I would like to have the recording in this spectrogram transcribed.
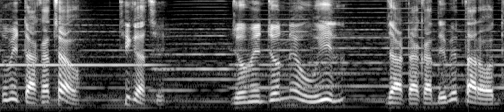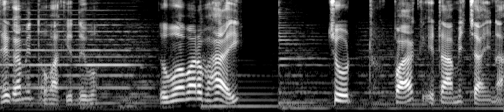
তুমি টাকা চাও? ঠিক আছে। জমির জন্য উইল যা টাকা দেবে তার অর্ধেক আমি তোমাকে দেব। তবু আমার ভাই চোট পাক, এটা আমি চাই না।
